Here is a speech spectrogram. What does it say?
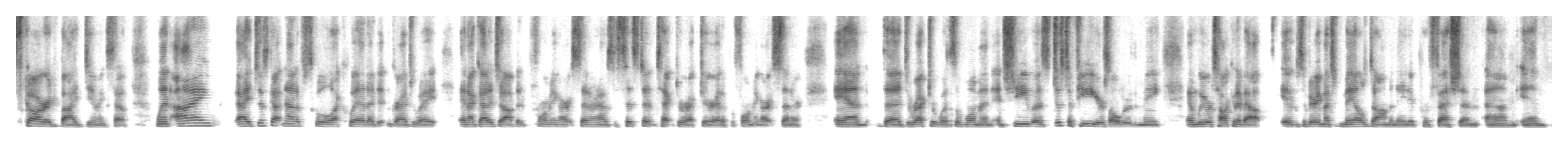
scarred by doing so. When I I had just gotten out of school, I quit, I didn't graduate, and I got a job at a performing arts center. And I was assistant tech director at a performing arts center. And the director was a woman, and she was just a few years older than me. And we were talking about it was a very much male dominated profession um, in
